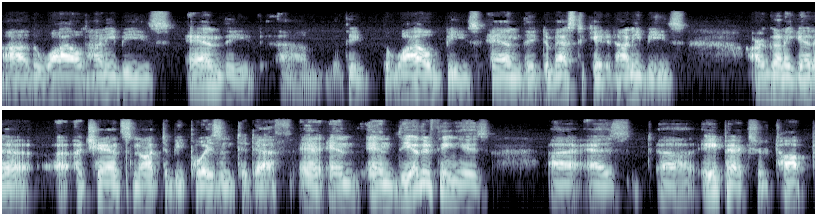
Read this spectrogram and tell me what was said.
uh, the wild honeybees and the, um, the the wild bees and the domesticated honeybees are going to get a, a chance not to be poisoned to death. And and, and the other thing is, as uh, apex or top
